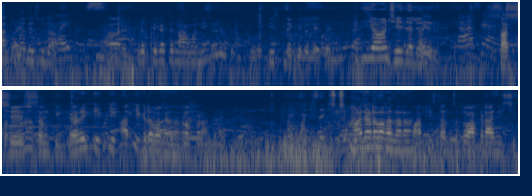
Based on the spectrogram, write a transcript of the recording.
आतमध्ये सुद्धा प्रत्येकाच्या नावाने डिस्प्ले केलेलं आहे त्यांनी. किती जवान शहीद झाले? सातशे समथिंग इकडं बघा जरा. प्रॉपर आकडा आहे. माझ्याकडे बघा जरा. पाकिस्तानचा तो आकडा अनिश्चित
